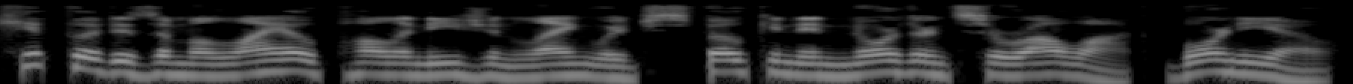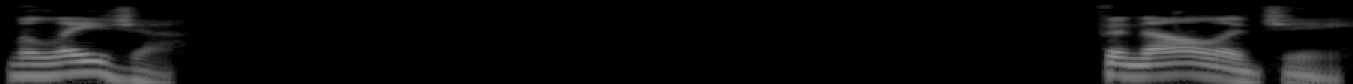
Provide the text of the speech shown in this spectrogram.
Kiput is a Malayo-Polynesian language spoken in northern Sarawak, Borneo, Malaysia. Phonology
